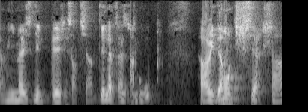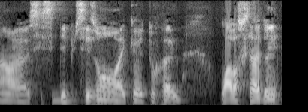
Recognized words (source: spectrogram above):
à m'imaginer le PSG sortir dès la phase de groupe. Alors évidemment qu'ils cherchent, hein, euh, c'est le début de saison avec euh, Tuchel. On va voir ce que ça va donner.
